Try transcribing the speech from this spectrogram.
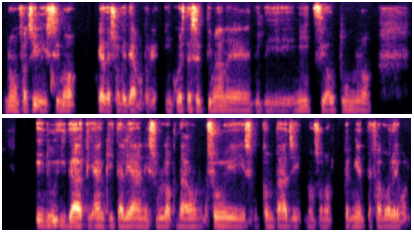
non facilissimo e adesso vediamo perché in queste settimane di, di inizio autunno i, i, dati anche italiani sul lockdown, sui, sui, contagi non sono per niente favorevoli.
